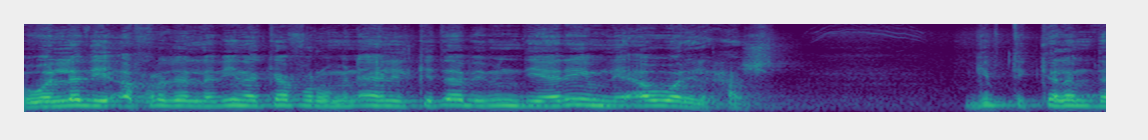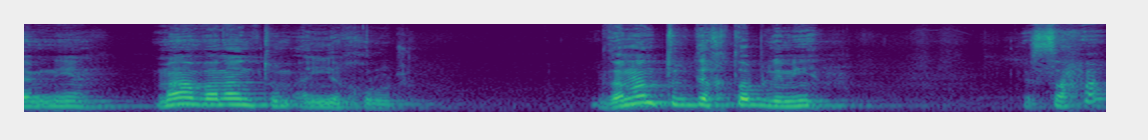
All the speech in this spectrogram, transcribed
هو الذي أخرج الذين كفروا من أهل الكتاب من ديارهم لأول الحشر. جبت الكلام ده منين؟ ما ظننتم أن يخرجوا. ظننتم ده خطاب لمين؟ الصحابة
